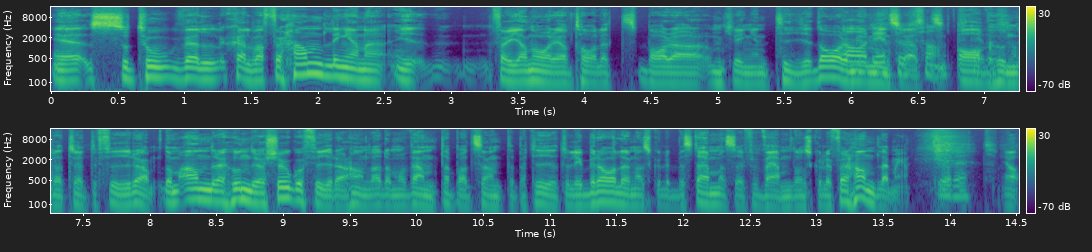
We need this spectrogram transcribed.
eh, så tog väl själva förhandlingarna i, för januariavtalet bara omkring en tio dagar ja, om jag minns rätt, av 134. De andra 124 handlade om att vänta på att Centerpartiet och Liberalerna skulle bestämma sig för vem de skulle förhandla med. Ja.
